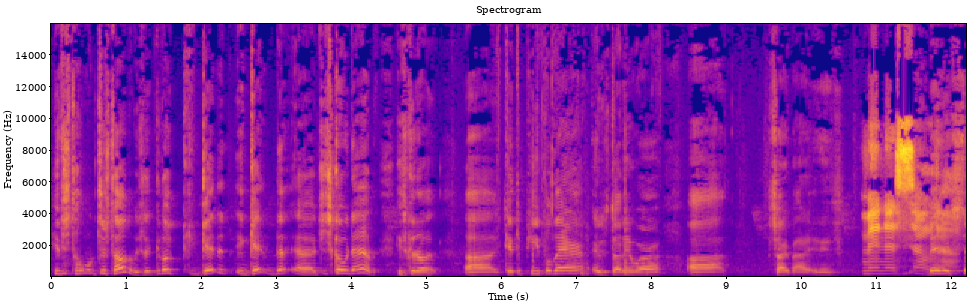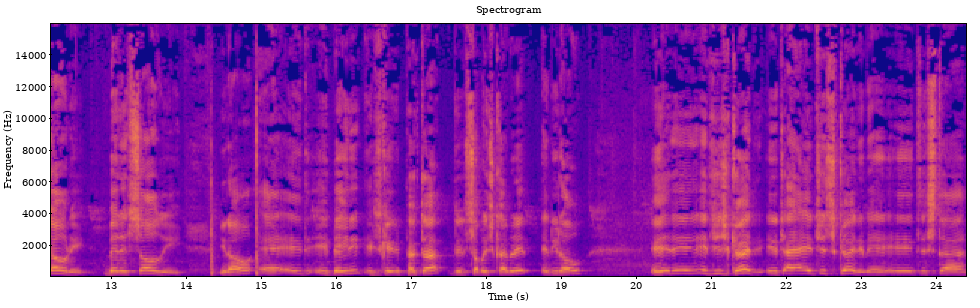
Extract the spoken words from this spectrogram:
he just told just told him. He's like, look, get it, get uh, just go down. He's gonna uh, get the people there. It was done. They were uh, sorry about it. It is Minnesota. Minnesota, Minnesota. You know, and it, it made it. It's getting picked up. Then somebody's coming in, and you know, it, it it's just good. It, it's just good. I mean, it just uh,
